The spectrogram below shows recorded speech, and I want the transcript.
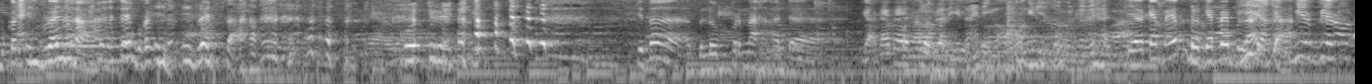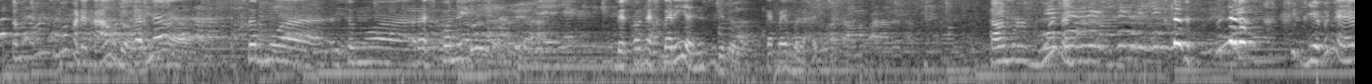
bukan Expert. influenza saya bukan in- influenza kita belum pernah ada nggak capable berarti kita ini ngomongin itu sebenarnya. Ya capable capable Iya, aja. biar biar teman-teman semua pada tahu dong. karena semua semua respon itu based on experience gitu. Loh capable aja. Kalau menurut gue tadi bener dong Iya bener.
